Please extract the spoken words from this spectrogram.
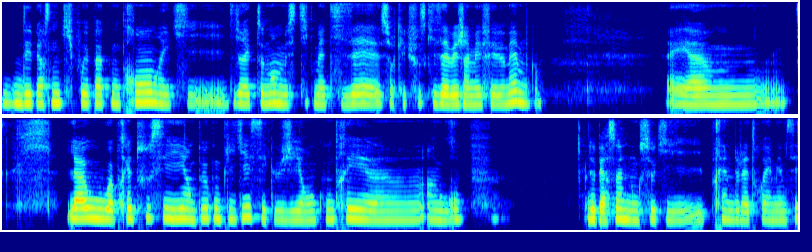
des personnes qui pouvaient pas comprendre et qui directement me stigmatisaient sur quelque chose qu'ils avaient jamais fait eux-mêmes. Et euh, là où après tout c'est un peu compliqué, c'est que j'ai rencontré euh, un groupe de personnes, donc ceux qui prennent de la 3MMC,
